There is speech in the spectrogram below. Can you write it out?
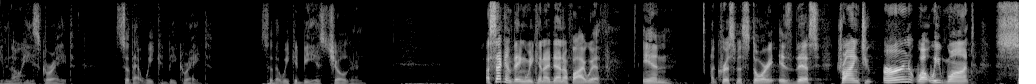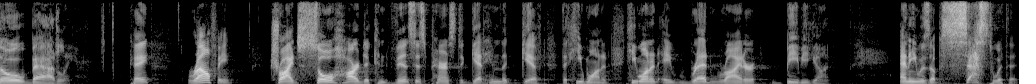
even though he's great, so that we could be great, so that we could be his children. A second thing we can identify with in a Christmas story is this trying to earn what we want so badly. Okay? Ralphie tried so hard to convince his parents to get him the gift that he wanted. He wanted a Red Ryder BB gun. And he was obsessed with it.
